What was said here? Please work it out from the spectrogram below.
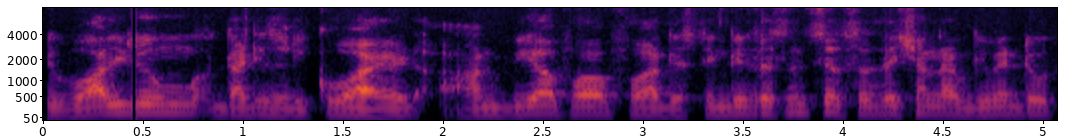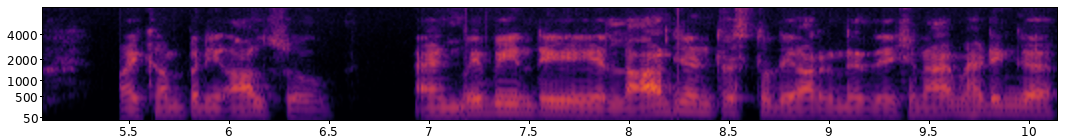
the volume that is required on behalf of uh, this thing. This is a sincere suggestion I've given to my company also. And maybe in the large interest of the organization, I'm heading a,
